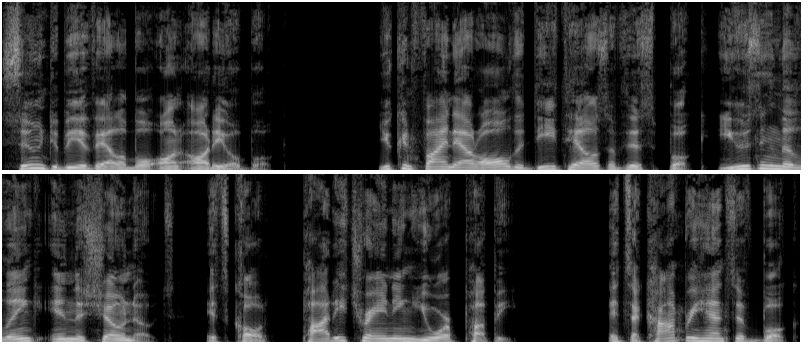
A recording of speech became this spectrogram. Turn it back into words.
soon to be available on audiobook. You can find out all the details of this book using the link in the show notes. It's called Potty Training Your Puppy. It's a comprehensive book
